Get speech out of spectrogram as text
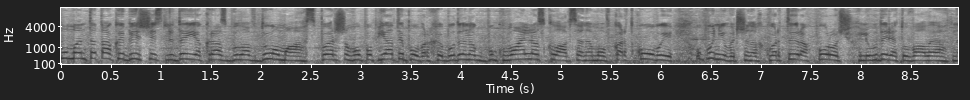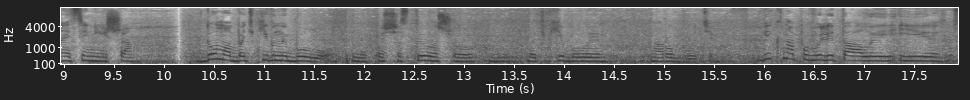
Момент атаки більшість людей якраз була вдома. З першого по п'ятий поверхи будинок буквально склався, немов картковий. У понівечених квартирах поруч люди рятували найцінніше. Дома батьків не було. Ну, Пощастило, що батьки були на роботі. Вікна повилітали і з,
